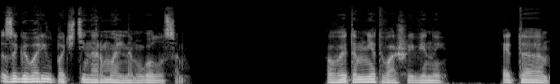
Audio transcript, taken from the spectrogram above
заговорил почти нормальным голосом. В этом нет вашей вины. Это...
